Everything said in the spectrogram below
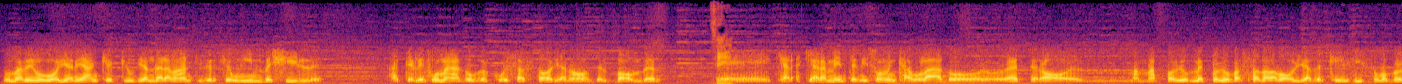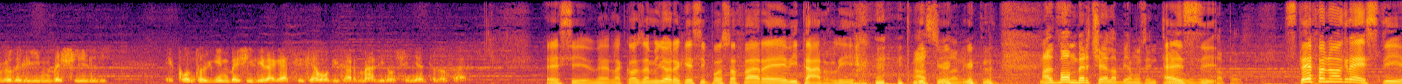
non avevo voglia neanche più di andare avanti perché un imbecille ha telefonato per questa storia no, del bomber. Eh, chiar- chiaramente mi sono incavolato, eh, però eh, ma- ma proprio- mi è proprio passata la voglia perché esistono proprio degli imbecilli e contro gli imbecilli ragazzi siamo disarmati, non c'è niente da fare. Eh sì, beh, la cosa migliore che si possa fare è evitarli. Assolutamente. Ma il bomber c'è, l'abbiamo sentito. Eh sì. Stefano Agresti,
